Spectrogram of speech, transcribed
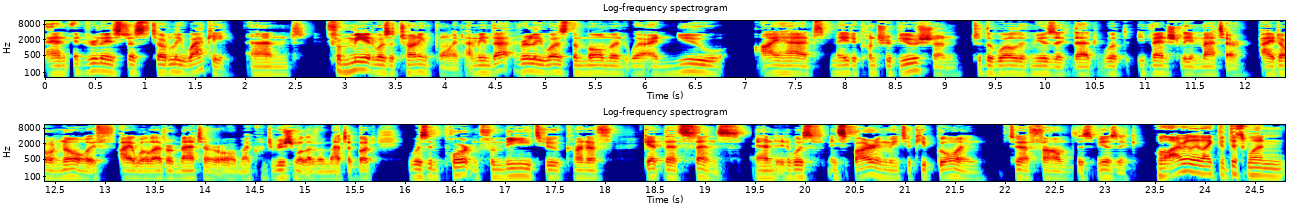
And it really is just totally wacky. And for me, it was a turning point. I mean, that really was the moment where I knew I had made a contribution to the world of music that would eventually matter. I don't know if I will ever matter or my contribution will ever matter, but it was important for me to kind of get that sense. And it was inspiring me to keep going to have found this music. Well, I really like that this one,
